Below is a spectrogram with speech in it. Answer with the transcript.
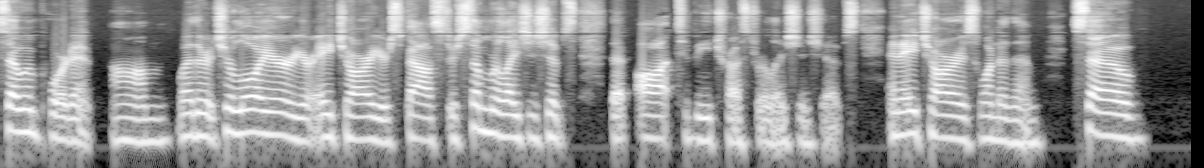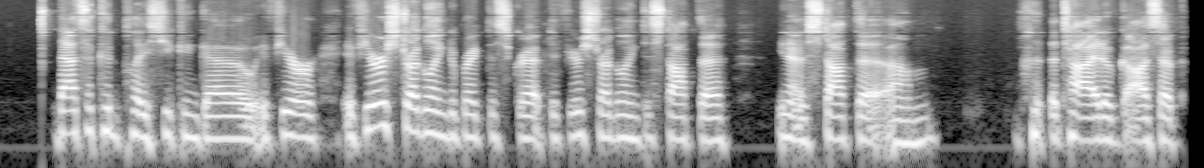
so important. Um, whether it's your lawyer, your HR, your spouse, there's some relationships that ought to be trust relationships, and HR is one of them. So that's a good place you can go if you're if you're struggling to break the script, if you're struggling to stop the you know stop the um, the tide of gossip,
